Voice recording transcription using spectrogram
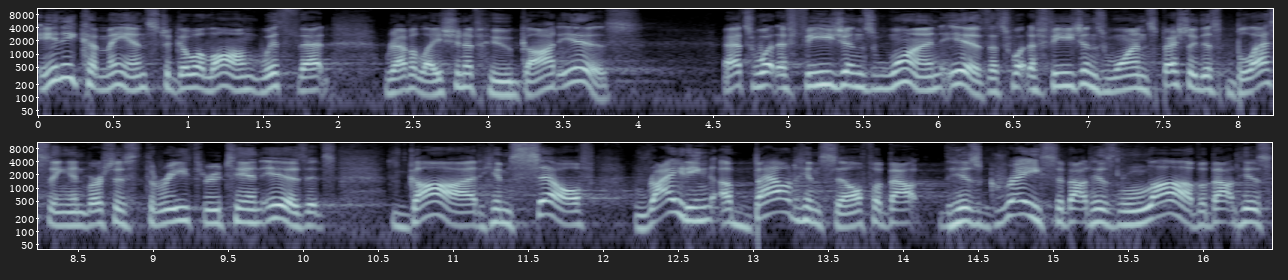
any commands to go along with that revelation of who God is. That's what Ephesians 1 is. That's what Ephesians 1, especially this blessing in verses 3 through 10 is. It's God Himself writing about Himself, about His grace, about His love, about His,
